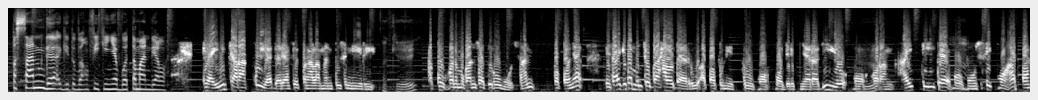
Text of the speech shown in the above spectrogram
pesan gak gitu Bang Vicky-nya buat teman Del? Ya ini caraku ya dari hasil pengalamanku sendiri. Oke. Aku menemukan suatu rumusan. Pokoknya, misalnya kita mencoba hal baru apa pun itu, mau mau jadi penyiar radio, mau Hmm. orang IT, kayak mau Hmm. musik, mau apa.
